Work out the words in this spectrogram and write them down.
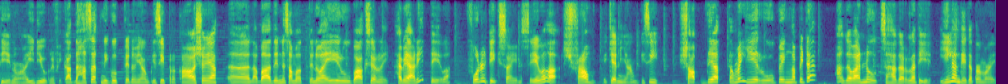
තියෙනවා. අයිඩියෝග්‍රෆික් අදහසක් නිකුත්වෙන යම් කිසි ප්‍රකාශයක් ලබා දෙන්න සමත්වෙනවා ඒ රූපාක්ෂණයි හැබැ අනිත් ඒවා ෆොනටික් සයින් සේවා ශ්‍රව් එකැන යම් කිසි ශබ්දයක් තමයි ඒ රූපෙන් අපිට අගවන්න උත්සාහ කරලා තිය ඊළඟ එක තමයි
